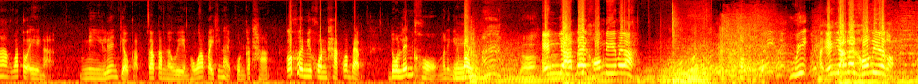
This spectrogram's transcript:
มาก ๆ ว่าตัวเองอะ มีเรื่องเกี่ยวกับเจ้ากรรมนายเวรเพราะว่าไปที่ไหนคนก็ทัก ก็เคยมีคนทักว่าแบบโดนเล่นของอะไรเงี้ยบ่อยมากเหรอเอ็งอยากได้ของดีไหมล่ะอุ้ยถ้าเอ็งอยากได้ของดีแล้วก็ไป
